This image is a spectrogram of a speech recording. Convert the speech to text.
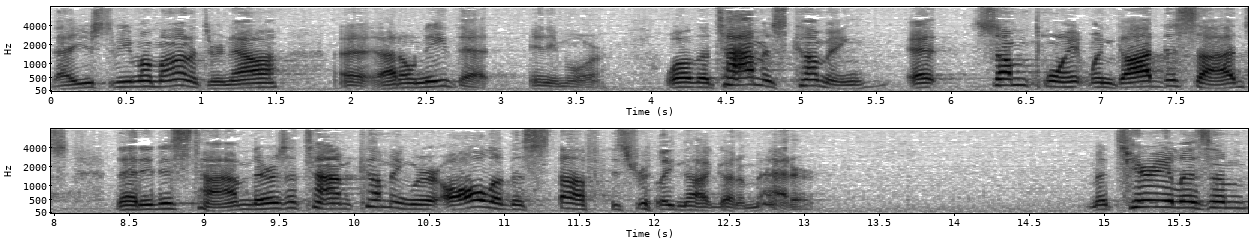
that used to be my monitor. Now uh, I don't need that anymore. Well, the time is coming at some point when God decides that it is time. There's a time coming where all of this stuff is really not going to matter. Materialism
